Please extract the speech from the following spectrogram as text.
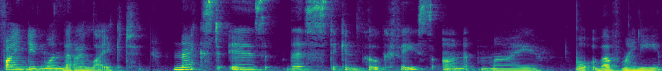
finding one that I liked. Next is this stick and poke face on my, well, above my knee,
